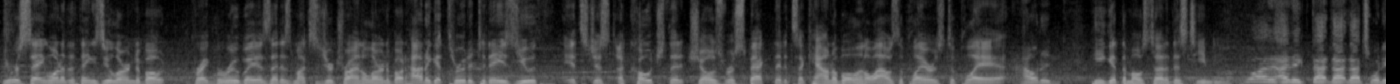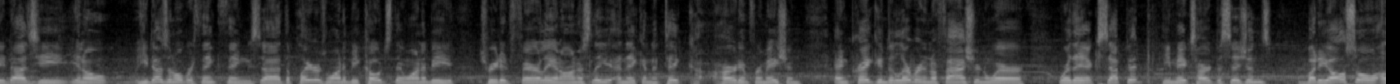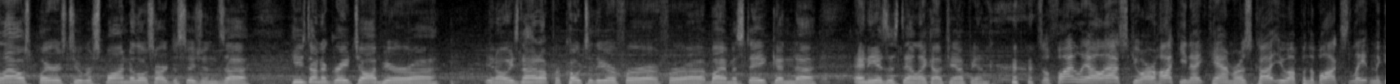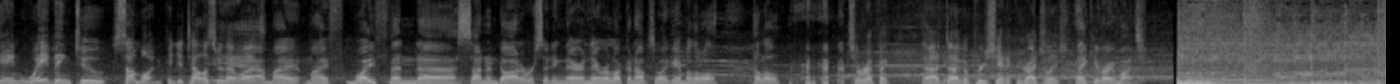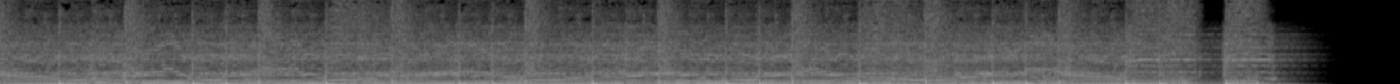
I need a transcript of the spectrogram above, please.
You were saying one of the things you learned about Craig Berube is that as much as you're trying to learn about how to get through to today's youth, it's just a coach that shows respect, that it's accountable, and allows the players to play. How did he get the most out of this team? Do you? Well, I, I think that, that that's what he does. He, you know, he doesn't overthink things. Uh, the players want to be coached. They want to be treated fairly and honestly, and they can take hard information. And Craig can deliver it in a fashion where where they accept it. He makes hard decisions, but he also allows players to respond to those hard decisions. Uh, he's done a great job here. Uh, you know, he's not up for Coach of the Year for for uh, by a mistake, and uh, and he is a Stanley Cup champion. So finally, I'll ask you: Our hockey night cameras caught you up in the box late in the game, waving to someone. Can you tell us who that yeah, was? my my f- wife and uh, son and daughter were sitting there, and they were looking up, so I gave them a little hello. Terrific, uh, Doug. Appreciate it. Congratulations. Thank you very much.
